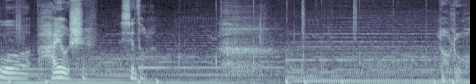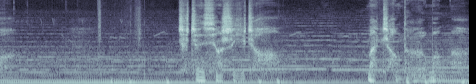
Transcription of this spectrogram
我还有事，先走了。老陆。真像是一场漫长的噩梦啊！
